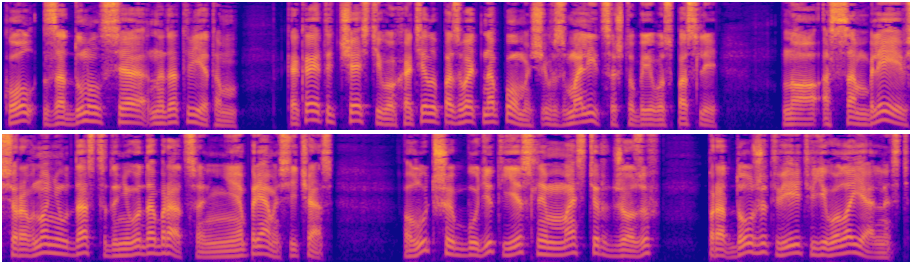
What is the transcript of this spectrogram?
Кол задумался над ответом. Какая-то часть его хотела позвать на помощь, взмолиться, чтобы его спасли. Но ассамблее все равно не удастся до него добраться, не прямо сейчас. Лучше будет, если мастер Джозеф продолжит верить в его лояльность.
